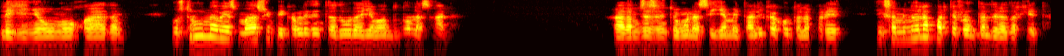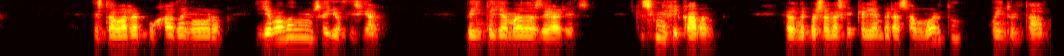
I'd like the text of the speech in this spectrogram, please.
Le guiñó un ojo a Adam, mostró una vez más su impecable dentadura y abandonó la sala. Adam se sentó en una silla metálica junto a la pared y examinó la parte frontal de la tarjeta. Estaba repujado en oro y llevaba un sello oficial. Veinte llamadas diarias. ¿Qué significaban? ¿Eran de personas que querían ver a Sam muerto o indultado?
